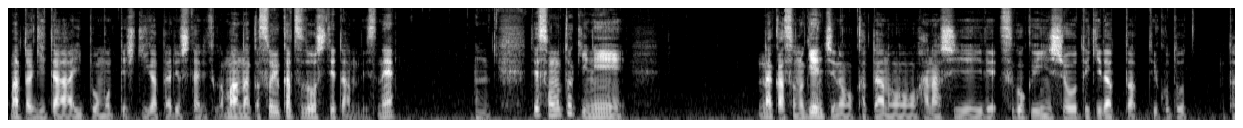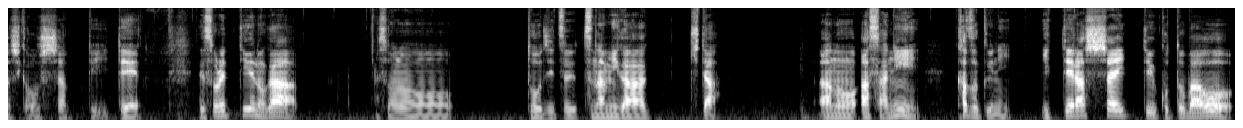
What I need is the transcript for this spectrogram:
まあ、あとはギター一本持って弾き語りをしたりとかまあなんかそういう活動をしてたんですね。うん、でその時になんかその現地の方の話ですごく印象的だったっていうことを確かおっしゃっていてでそれっていうのがその当日津波が来た。あの朝に家族に「行ってらっしゃい」っていう言葉を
